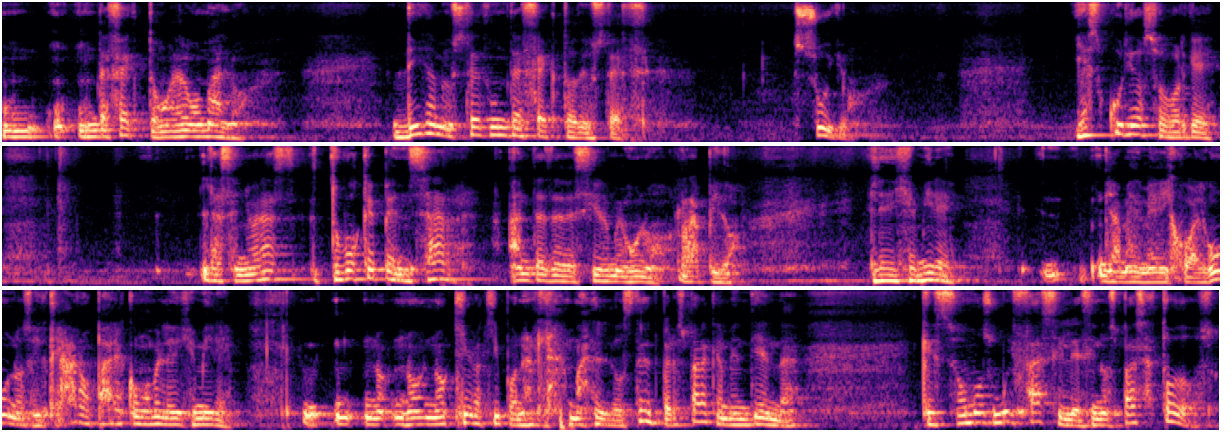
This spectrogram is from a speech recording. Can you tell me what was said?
un, defecto, algo malo. Dígame usted un defecto de usted, suyo. Y es curioso porque la señora tuvo que pensar antes de decirme uno rápido. Y le dije, mire, ya me, me, dijo algunos, y claro, padre, ¿cómo me le dije? Mire, no, no, no quiero aquí ponerle mal a usted, pero es para que me entienda que somos muy fáciles, y nos pasa a todos,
